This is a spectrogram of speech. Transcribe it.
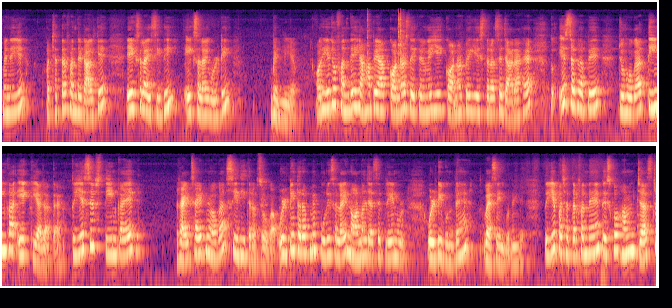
मैंने ये पचहत्तर फंदे डाल के एक सिलाई सीधी, एक सिलाई उल्टी बिन ली है। और ये जो फंदे यहाँ पे आप कॉर्नर्स देख रहे होंगे ये कॉर्नर पे ये इस तरह से जा रहा है। तो इस जगह पे जो होगा तीन का एक किया जाता है। तो ये सिर्फ़ तीन का एक राइट साइड में होगा सीधी तरफ़ से होगा। उल्टी तरफ़ में पूरी सिलाई नॉर्मल जैसे प्लेन उल, उल्टी बुनते हैं वैसे ही बुनेंगे। तो ये पचहत्तर फंदे हैं तो इसको हम जस्ट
